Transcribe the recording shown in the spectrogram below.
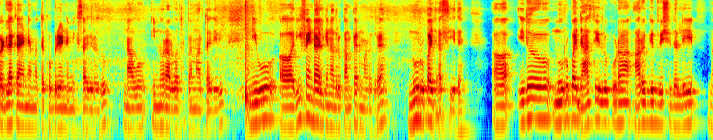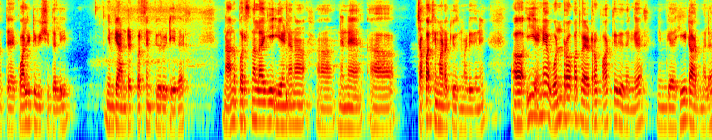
ಕಡಲೆಕಾಯಿ ಎಣ್ಣೆ ಮತ್ತು ಕೊಬ್ಬರಿ ಎಣ್ಣೆ ಮಿಕ್ಸ್ ಆಗಿರೋದು, ನಾವು ಇನ್ನೂರ ಅರವತ್ತು ರೂಪಾಯಿ ಮಾರ್ತಾ ಇದ್ದೀವಿ ನೀವು ರೀಫೈಂಡ್ ಆಯಿಲ್ಗೆ ಏನಾದರೂ ಕಂಪೇರ್ ಮಾಡಿದ್ರೆ ನೂರು ರೂಪಾಯಿ ಜಾಸ್ತಿ ಇದೆ. ಇದು ನೂರು ರೂಪಾಯಿ ಜಾಸ್ತಿ ಇದ್ದರೂ ಕೂಡ ಆರೋಗ್ಯದ ವಿಷಯದಲ್ಲಿ ಮತ್ತು ಕ್ವಾಲಿಟಿ ವಿಷಯದಲ್ಲಿ ನಿಮಗೆ ಹಂಡ್ರೆಡ್ ಪರ್ಸೆಂಟ್ ಪ್ಯೂರಿಟಿ ಇದೆ. ನಾನು ಪರ್ಸ್ನಲ್ಲಾಗಿ ಈ ಎಣ್ಣೆನ ನೆನ್ನೆ ಚಪಾತಿ ಮಾಡೋಕ್ಕೆ ಯೂಸ್ ಮಾಡಿದ್ದೀನಿ. ಈ ಎಣ್ಣೆ ಒನ್ ಡ್ರಾಪ್ ಅಥವಾ ಎರಡು ಡ್ರಾಪ್ ಆಗ್ತಿದ್ದಂಗೆ ನಿಮಗೆ ಹೀಟ್ ಆದಮೇಲೆ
